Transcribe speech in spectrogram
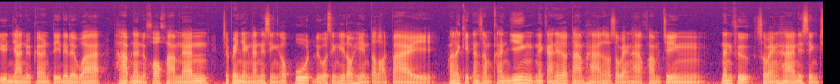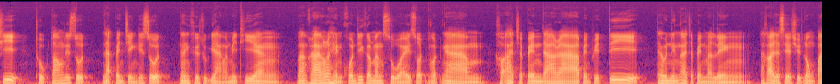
ยืนยันหรือการันตีได้เลยว่า ภาพนั้นหรือข้อความนั้น จะเป็นอย่างนั้นในสิ่งที่เขาพูด หรือว่าสิ่งที่เราเห็นตลอดไป ภารกิจอันสำคัญยิ่งในการที่เราตามหาและแสวงหาความจริง นั่นคือแสวงหาในสิ่งที่ถูกต้องที่สุดและเป็นจริงที่สุด นั่นคือทุกอย่างมันไม่เที่ยง บางครั้งเราเห็นคนที่กำลังสวยสดงดงาม เขาอาจจะเป็นดาราเป็นพริตตี้แต่วันหนึ่งอาจจะเป็นมะเร็ง แล้วเขาอาจจะเสียชีวิตลงไป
